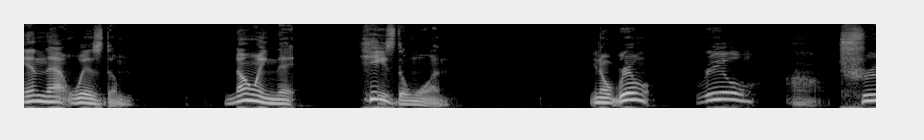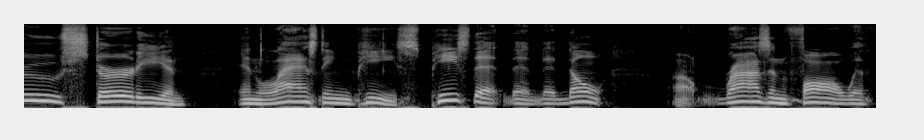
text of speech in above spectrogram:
in that wisdom, knowing that he's the one. You know, real, real, uh, true, sturdy, and and lasting peace, peace that that that don't uh, rise and fall with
